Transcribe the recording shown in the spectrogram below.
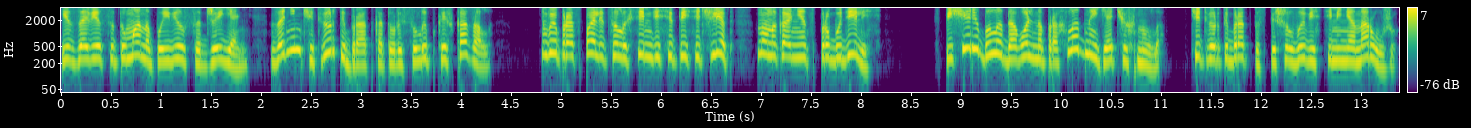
Из завесы тумана появился Джей За ним четвертый брат, который с улыбкой сказал, «Вы проспали целых 70 тысяч лет, но, наконец, пробудились». В пещере было довольно прохладно, и я чихнула. Четвертый брат поспешил вывести меня наружу.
